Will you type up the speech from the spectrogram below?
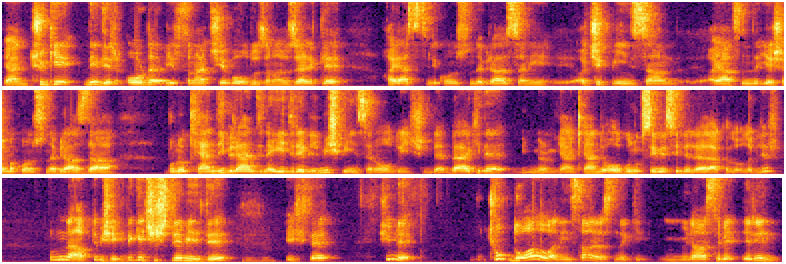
yani çünkü nedir? Orada bir sanatçı bu olduğu zaman özellikle hayat stili konusunda biraz hani e, açık bir insan, hayatında yaşama konusunda biraz daha bunu kendi brandine yedirebilmiş bir insan olduğu için de belki de bilmiyorum yani kendi olgunluk seviyesiyle de alakalı olabilir. Bunu ne yaptı? Bir şekilde geçiştirebildi. Hı hı. İşte şimdi çok doğal olan insan arasındaki münasebetlerin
